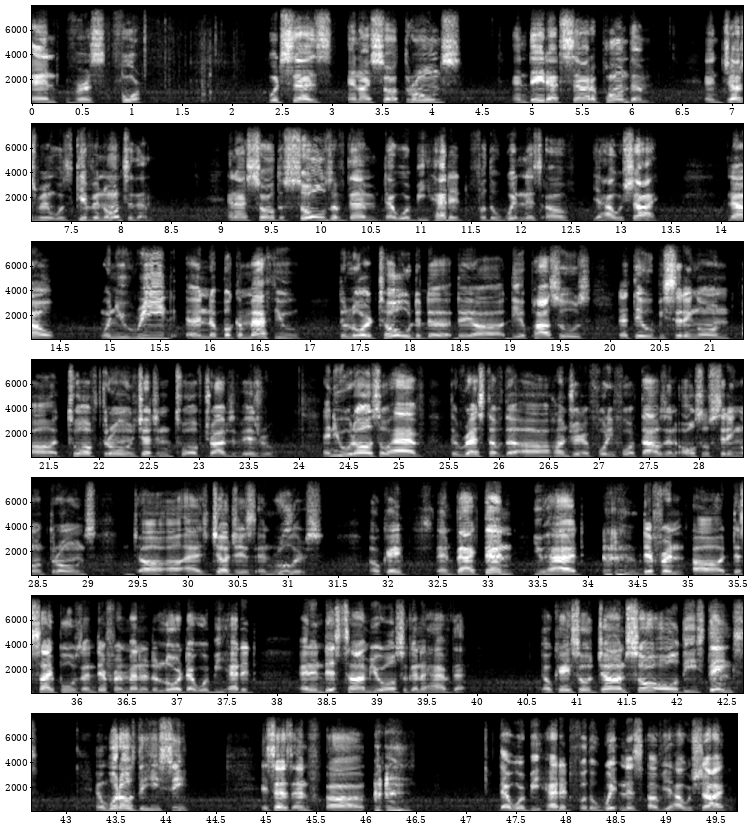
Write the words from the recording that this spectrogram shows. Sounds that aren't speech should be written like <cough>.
and verse 4, which says, And I saw thrones, and they that sat upon them, and judgment was given unto them. And I saw the souls of them that were beheaded for the witness of Yahweh Shai. Now, when you read in the book of Matthew, the Lord told the the uh, the apostles that they would be sitting on uh, 12 thrones judging the 12 tribes of Israel. And you would also have the rest of the uh, 144,000 also sitting on thrones uh, uh, as judges and rulers. Okay. And back then you had <clears throat> different uh, disciples and different men of the Lord that were beheaded. And in this time, you're also going to have that. Okay. So John saw all these things. And what else did he see? It says, and uh, <clears throat> that were beheaded for the witness of Yahweh Shai,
